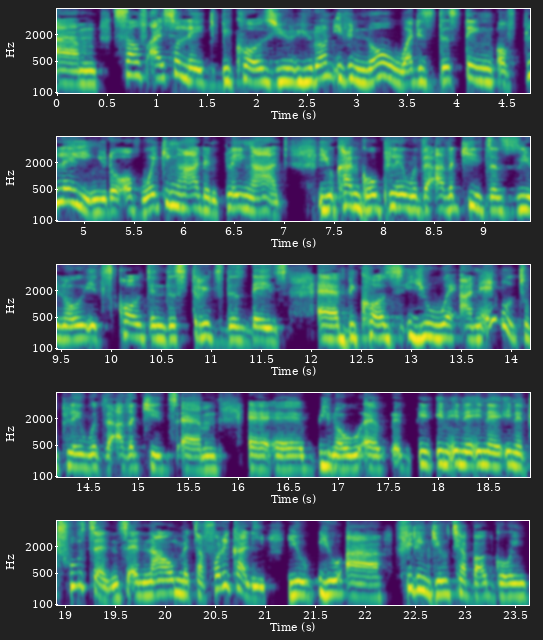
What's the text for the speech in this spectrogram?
um, self isolate because you, you don't even know what is this thing of playing, you know, of working hard and playing hard. You can't go play with the other kids as, you know, it's called in the streets these days, uh, because you were unable to play with the other kids, um, uh, uh, you know, uh, in, in, a, in a, in a true sense. And now metaphorically, you, you are feeling guilty about going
